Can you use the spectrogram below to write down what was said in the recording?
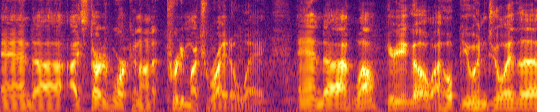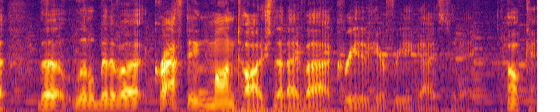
and uh, I started working on it pretty much right away. And uh, well, here you go. I hope you enjoy the the little bit of a crafting montage that I've uh, created here for you guys today. Okay,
